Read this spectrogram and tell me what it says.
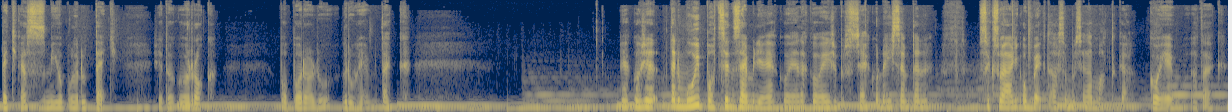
Teďka z mýho pohledu teď, že je to jako rok po porodu druhým, tak jakože ten můj pocit ze mě jako je takový, že prostě jako nejsem ten sexuální objekt, ale jsem prostě ta matka, kojím a tak.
